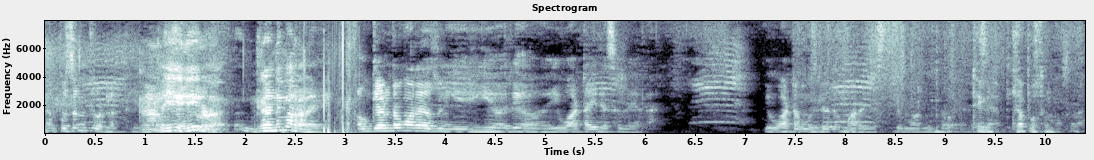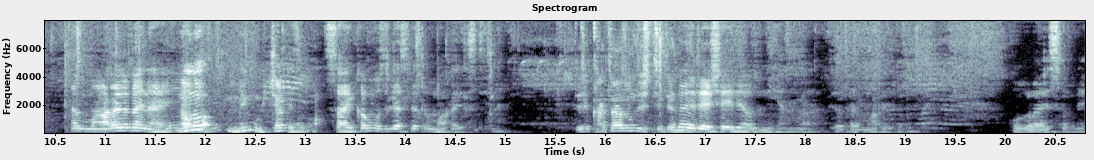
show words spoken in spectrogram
नाही, पुसूनच जोड लागते. हा, हे हे ग्रँड मारणार आहे. अहो गँडर माराय अजून ही ही- ही- ही वाटा आहे त्या सगळ्याला. ही वाटा मुजल्या तर मारायची असते मारून. ठीक आहे घ्या पुसून नाही, मारायला काय नाही. नो नो मी विचारते सायका मुजली असल्या तर मारायची असते त्याची खाचा अजून दिसते ते त्यांना. काय रेषा आहे ते अजून ह्या. त्याला काय मारायचं वगळा आहे सगळे.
